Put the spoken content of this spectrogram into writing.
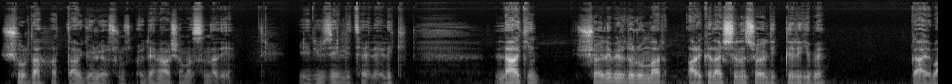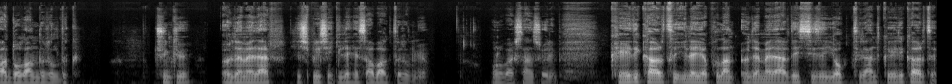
Şurada hatta görüyorsunuz ödeme aşamasında diye. 750 TL'lik. Lakin şöyle bir durum var. Arkadaşların söyledikleri gibi galiba dolandırıldık. Çünkü ödemeler hiçbir şekilde hesaba aktarılmıyor. Onu baştan söyleyeyim. Kredi kartı ile yapılan ödemelerde size yok trend kredi kartı,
